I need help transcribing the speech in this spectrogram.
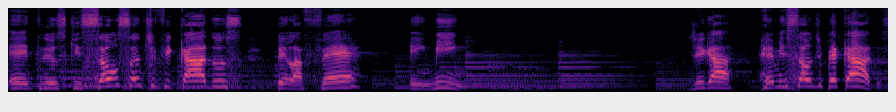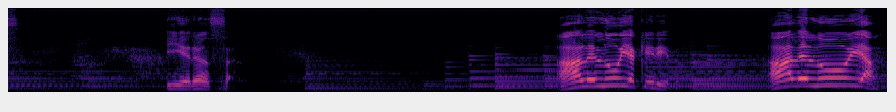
entre os que são santificados pela fé em mim. Diga remissão de pecados e herança. Aleluia, querido. Aleluia.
